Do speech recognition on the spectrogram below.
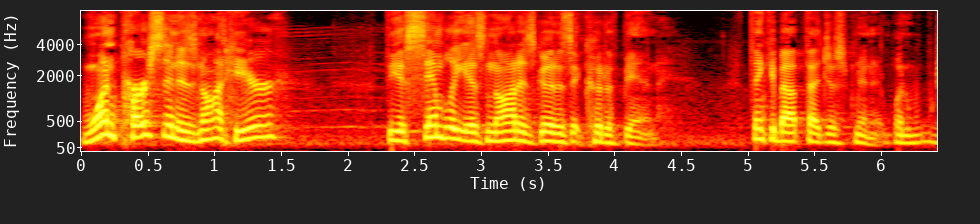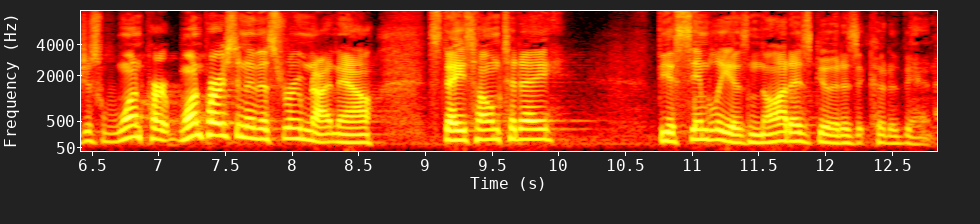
one person is not here, the assembly is not as good as it could have been. Think about that just a minute. When just one, per- one person in this room right now stays home today, the assembly is not as good as it could have been.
